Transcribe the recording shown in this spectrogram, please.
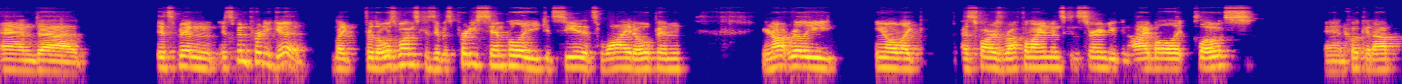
and uh, it's been it's been pretty good. Like for those ones, because it was pretty simple. You could see it's wide open. You're not really, you know, like as far as rough alignment's concerned, you can eyeball it close and hook it up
